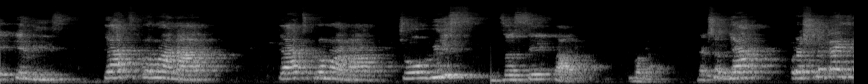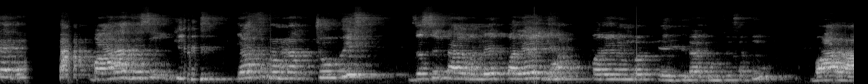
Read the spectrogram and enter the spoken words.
एकवीस त्याच प्रमाणात त्याच प्रमाणात चोवीस जसे काय? बघा. लक्षात घ्या. प्रश्न काय दिलाय बारा जसे एकवीस त्याच प्रमाणात चोवीस जसे काय म्हणले? पर्याय घ्या. पर्याय नंबर एक दिलाय तुमच्यासाठी. बारा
